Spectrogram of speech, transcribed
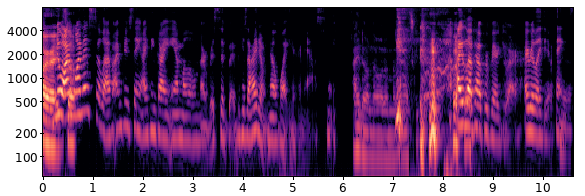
All right. No, so- I want us to laugh. I'm just saying I think I am a little nervous because I don't know what you're going to ask me. I don't know what I'm going to ask you. I love how prepared you are. I really do. Thanks.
